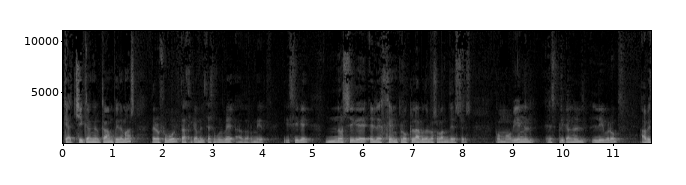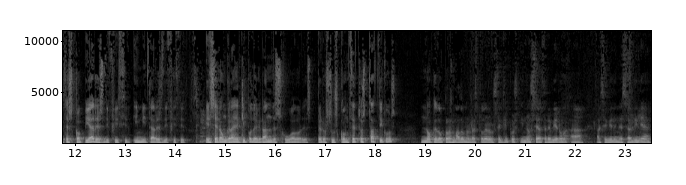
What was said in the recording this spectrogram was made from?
que achican el campo y demás, pero el fútbol tácticamente se vuelve a dormir y sigue no sigue el ejemplo claro de los holandeses. Como bien explica en el libro, a veces copiar es difícil, imitar es difícil. Ese era un gran equipo de grandes jugadores, pero sus conceptos tácticos no quedó plasmado en el resto de los equipos y no se atrevieron a, seguir en esa línea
